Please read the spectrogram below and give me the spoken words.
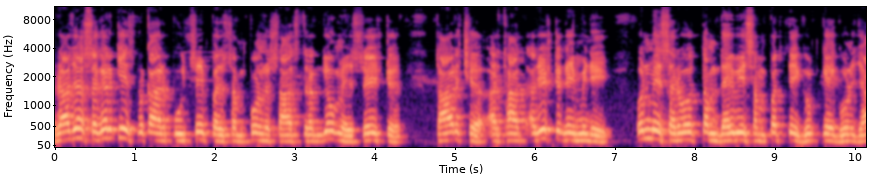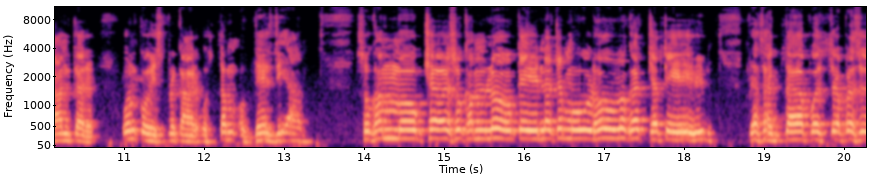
राजा सगर के इस प्रकार पूछने पर संपूर्ण शास्त्रज्ञों में श्रेष्ठ तार्क्ष अर्थात अरिष्ट ने मिले। उनमें सर्वोत्तम दैवी संपत्ति गुण के गुण जानकर उनको इस प्रकार उत्तम उपदेश दिया। सुखम मोक्ष, सुखम लोके, न च मूढ़ो वगछति प्रसक्त पुत्र प्रसु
